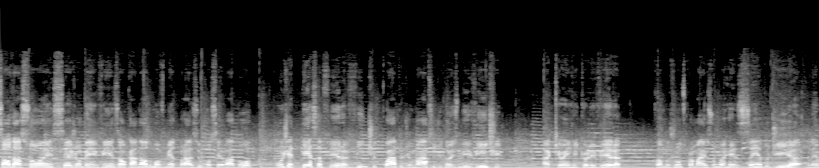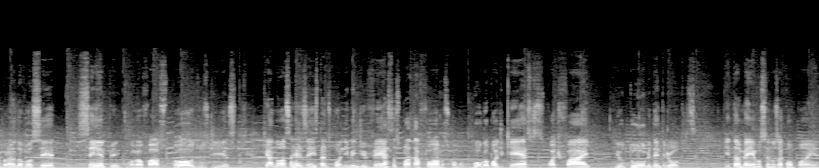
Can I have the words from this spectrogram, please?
Saudações, sejam bem-vindos ao canal do Movimento Brasil Conservador. Hoje é terça-feira, 24 de março de 2020. Aqui é o Henrique Oliveira. Vamos juntos para mais uma resenha do dia. Lembrando a você, sempre, como eu faço todos os dias, que a nossa resenha está disponível em diversas plataformas como Google Podcasts, Spotify, YouTube, dentre outras. E também você nos acompanha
